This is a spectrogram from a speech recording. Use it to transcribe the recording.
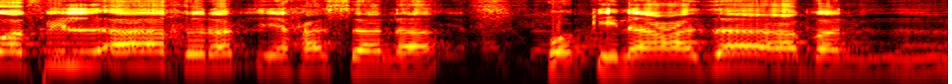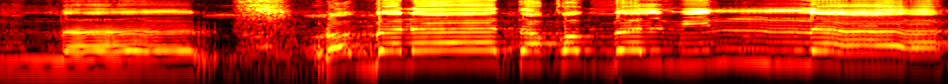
وفي الآخرة حسنة وقنا عذاب النار ربنا تقبل منا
